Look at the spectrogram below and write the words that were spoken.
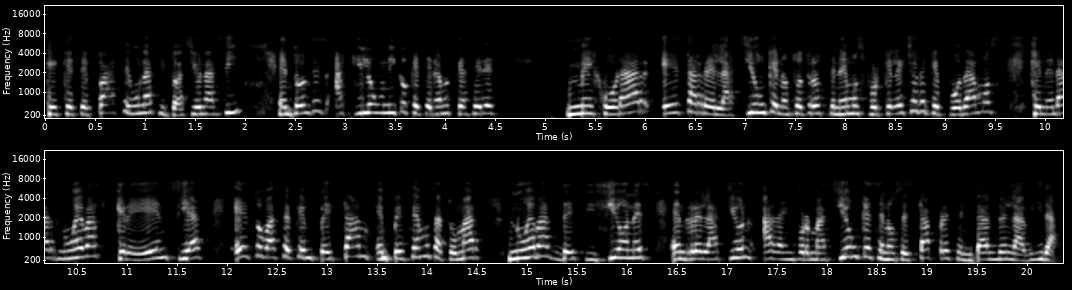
que, que te pase una situación así. Entonces, aquí lo único que tenemos que hacer es mejorar esa relación que nosotros tenemos, porque el hecho de que podamos generar nuevas creencias, eso va a hacer que empecemos a tomar nuevas decisiones en relación a la información que se nos está presentando en la vida.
